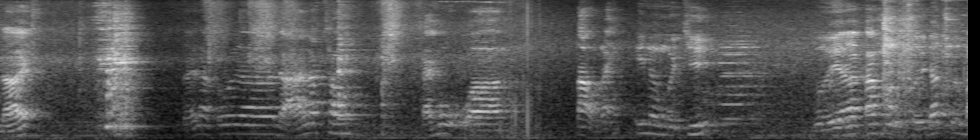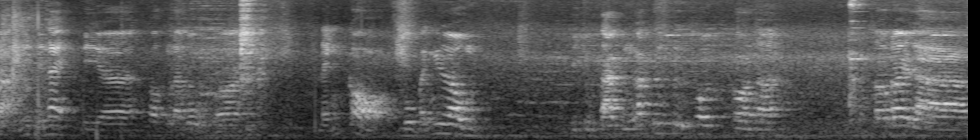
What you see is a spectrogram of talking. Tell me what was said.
Đấy. Đấy là tôi ờ, đã lắp xong cái bộ tạo lạnh in19 với ờ, các bộ sới đất cơ bản như thế này thì ờ, hoặc là bộ đánh cỏ, bộ bánh lồng thì chúng ta cũng lắp tương tự thôi. Còn sau đây là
